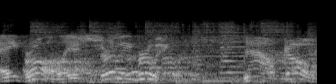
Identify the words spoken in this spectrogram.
A brawl is surely brewing. Now go!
